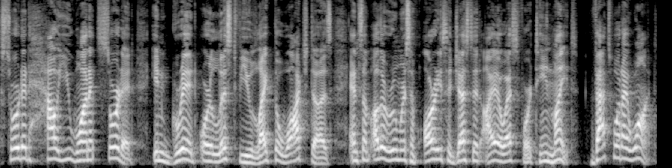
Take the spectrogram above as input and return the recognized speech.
sorted how you want it sorted, in grid or list view like the watch does, and some other rumors have already suggested iOS 14 might. That's what I want.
